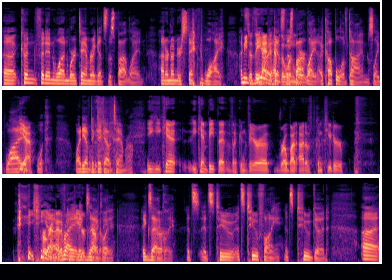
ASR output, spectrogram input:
Uh, couldn't fit in one where Tamara gets the spotlight. I don't understand why. I mean, So Vera gets the the, one where- spotlight a couple of times. Like, why? Yeah. Wh- why do you have to kick out Tamara? you, you can't you can't beat that fucking Vera robot out of computer. Program yeah, out of right. Exactly. comedy. Exactly. It's it's too it's too funny. It's too good. Uh,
